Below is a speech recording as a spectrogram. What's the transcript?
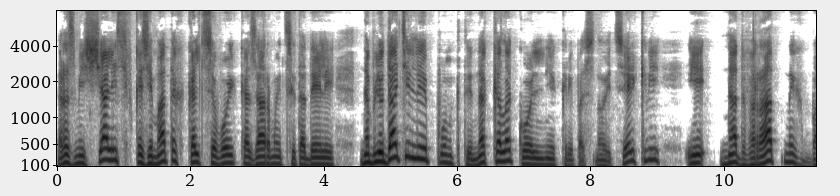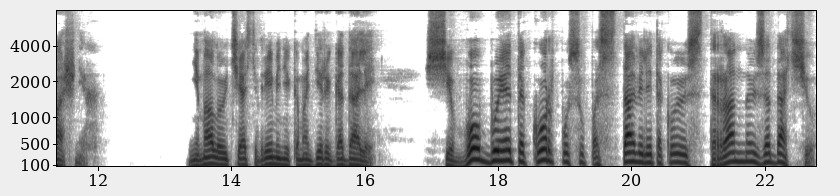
размещались в казематах кольцевой казармы цитадели, наблюдательные пункты на колокольне крепостной церкви и надвратных башнях. Немалую часть времени командиры гадали, с чего бы это корпусу поставили такую странную задачу,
